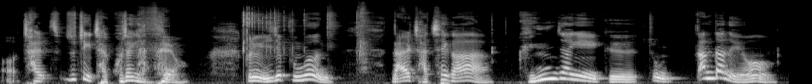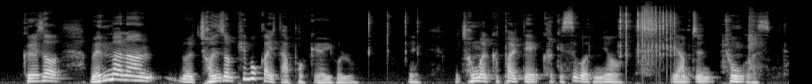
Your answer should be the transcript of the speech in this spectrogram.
어, 잘 솔직히 잘 고장이 안 나요. 그리고 이 제품은 날 자체가 굉장히 그 좀 단단해요. 그래서 웬만한 뭐 전선 피복까지 다 벗겨요 이걸로. 네, 정말 급할 때 그렇게 쓰거든요. 네, 아무튼 좋은 것 같습니다.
